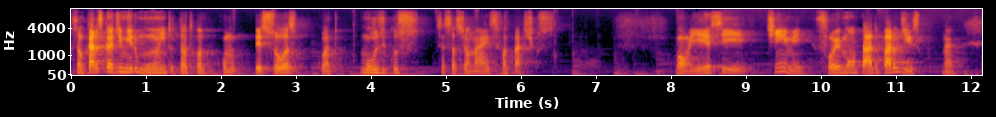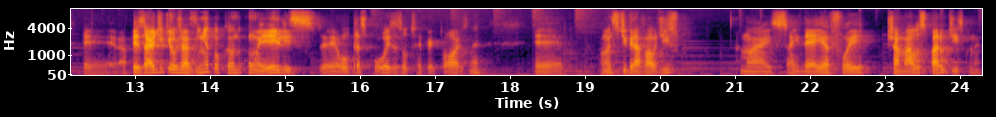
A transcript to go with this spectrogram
são caras que eu admiro muito, tanto quanto, como pessoas, quanto músicos sensacionais, fantásticos. Bom, e esse time foi montado para o disco, né? É, apesar de que eu já vinha tocando com eles é, outras coisas, outros repertórios, né? É, antes de gravar o disco, mas a ideia foi chamá-los para o disco, né?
